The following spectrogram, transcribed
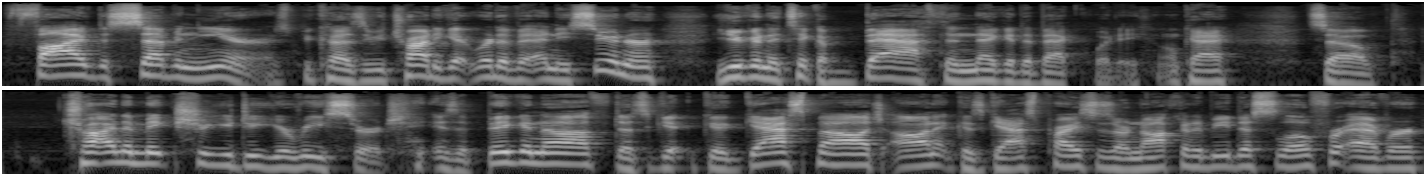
five to seven years. Because if you try to get rid of it any sooner, you're going to take a bath in negative equity. Okay. So try to make sure you do your research. Is it big enough? Does it get good gas mileage on it? Because gas prices are not going to be this low forever.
